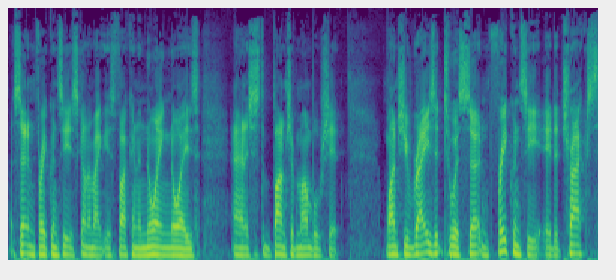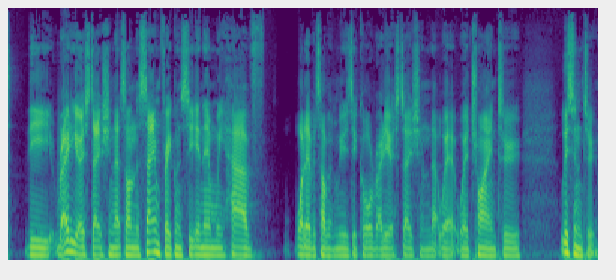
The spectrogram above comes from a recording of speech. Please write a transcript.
a certain frequency, it's going to make this fucking annoying noise and it's just a bunch of mumble shit. Once you raise it to a certain frequency, it attracts the radio station that's on the same frequency, and then we have whatever type of music or radio station that we're, we're trying to listen to.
